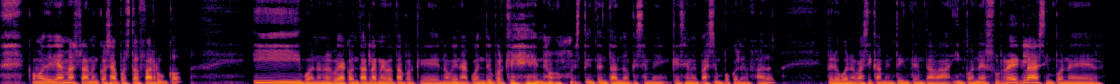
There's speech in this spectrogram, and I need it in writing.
como dirían más flamencos, se ha puesto farruco. Y bueno, no os voy a contar la anécdota porque no viene a cuento y porque no estoy intentando que se me, que se me pase un poco el enfado. Pero bueno, básicamente intentaba imponer sus reglas, imponer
